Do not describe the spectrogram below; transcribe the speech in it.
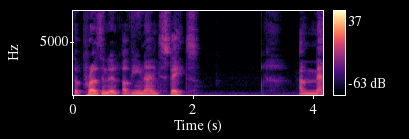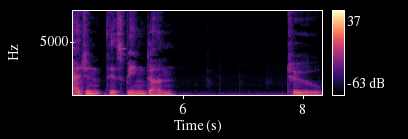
the President of the United States. Imagine this being done to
